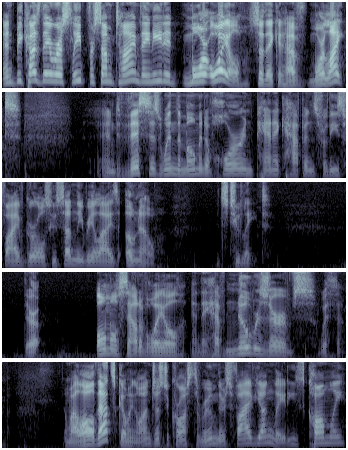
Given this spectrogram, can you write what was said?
And because they were asleep for some time, they needed more oil so they could have more light. And this is when the moment of horror and panic happens for these five girls who suddenly realize oh no, it's too late. They're almost out of oil and they have no reserves with them. And while all that's going on, just across the room, there's five young ladies calmly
